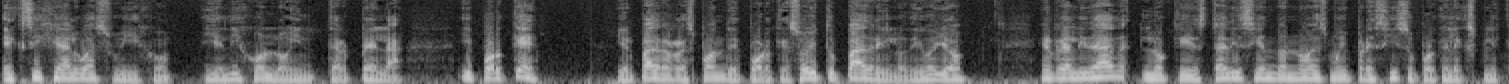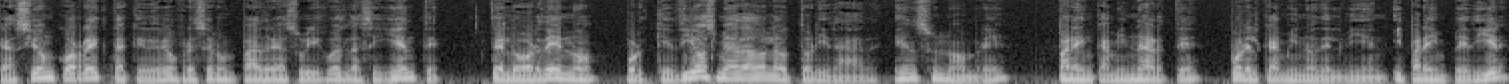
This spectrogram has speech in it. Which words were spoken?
exige algo a su hijo y el hijo lo interpela, ¿y por qué? Y el padre responde, porque soy tu padre y lo digo yo, en realidad lo que está diciendo no es muy preciso porque la explicación correcta que debe ofrecer un padre a su hijo es la siguiente. Te lo ordeno porque Dios me ha dado la autoridad en su nombre para encaminarte por el camino del bien y para impedir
